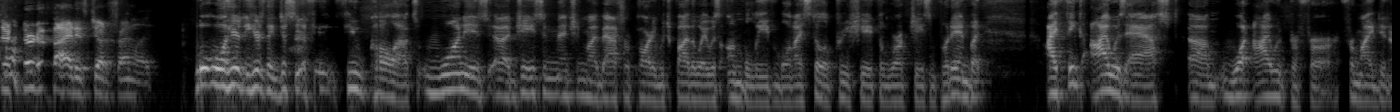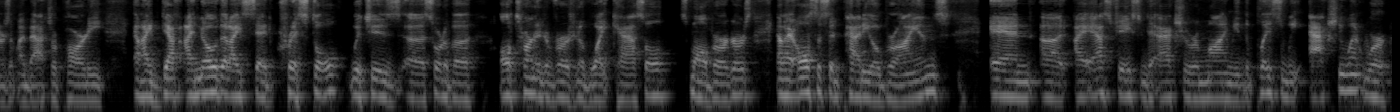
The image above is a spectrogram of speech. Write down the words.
They're certified as Judd friendly. Well, well here, here's the thing. Just a few, few call outs. One is uh, Jason mentioned my bachelor party, which by the way was unbelievable, and I still appreciate the work Jason put in. But I think I was asked um, what I would prefer for my dinners at my bachelor party, and I def I know that I said Krystal, which is uh, sort of a alternative version of White Castle, small burgers, and I also said Patty O'Brien's. And uh, I asked Jason to actually remind me the places we actually went were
